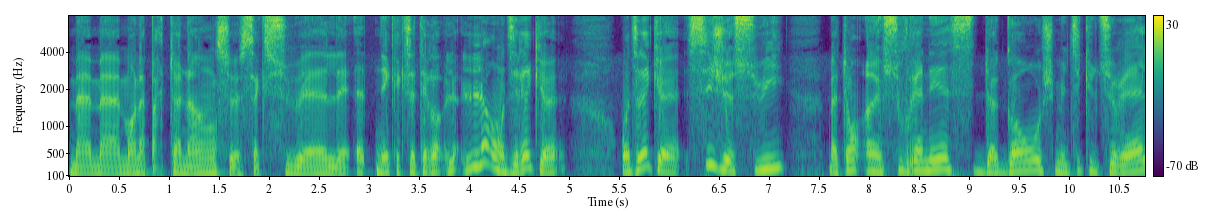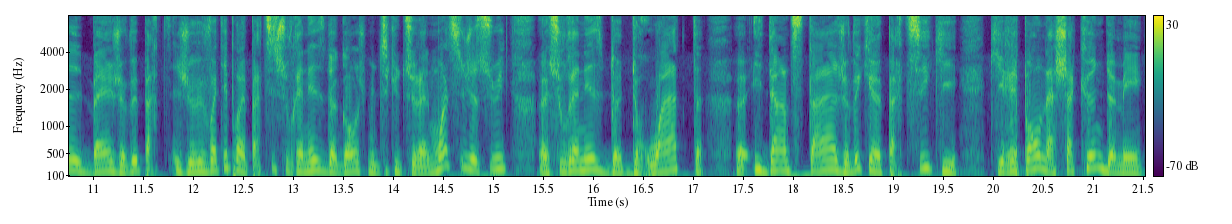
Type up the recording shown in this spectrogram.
ma, ma, mon appartenance sexuelle, ethnique, etc. Là, là, on dirait que on dirait que si je suis, mettons, un souverainiste de gauche multiculturel, ben je veux je veux voter pour un parti souverainiste de gauche multiculturel. Moi, si je suis un souverainiste de droite euh, identitaire, je veux qu'il y ait un parti qui qui réponde à chacune de mes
